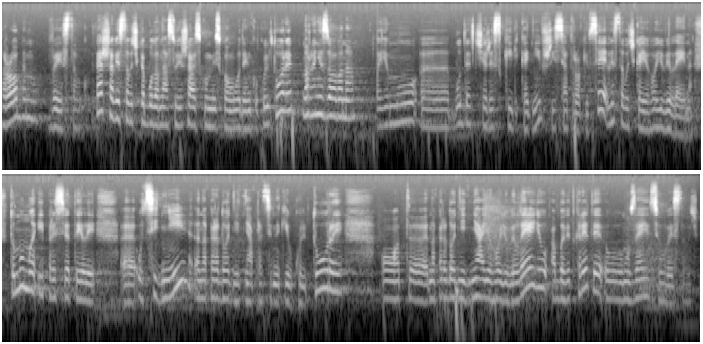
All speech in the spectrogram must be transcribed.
робимо виставку. Перша виставочка була в нас у Іршавському міському будинку культури організована. Йому е, буде через кілька днів 60 років. Це виставочка його ювілейна. Тому ми і присвятили е, у ці дні напередодні Дня працівників культури, от е, напередодні дня його ювілею, аби відкрити у музеї цю виставочку.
